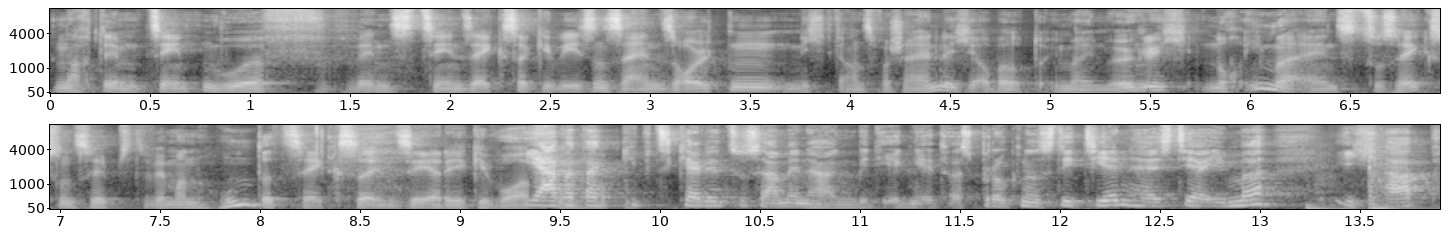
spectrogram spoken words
Nach dem zehnten Wurf, wenn es 10 Sechser gewesen sein sollten, nicht ganz wahrscheinlich, aber immerhin möglich, noch immer 1 zu 6. Und selbst wenn man 100 Sechser in Serie geworfen hat. Ja, aber da gibt es keinen Zusammenhang mit irgendetwas. Prognostizieren heißt ja immer, ich habe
